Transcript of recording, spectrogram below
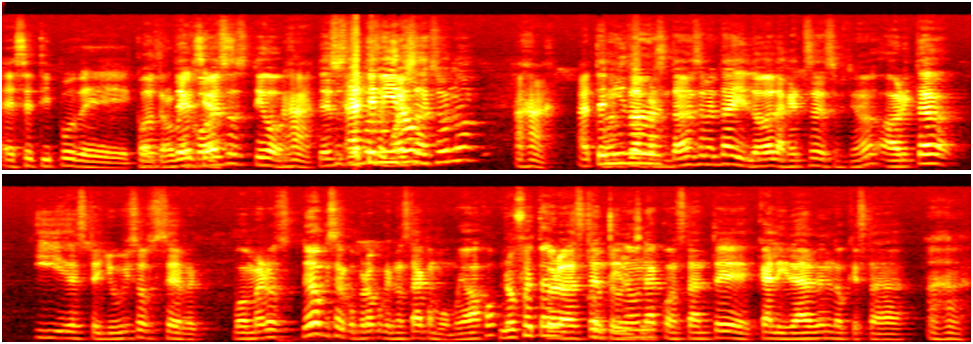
ese tipo de Pues, dejó controversias. esos, tío, Ajá. de esos Ha de tenido- Watch Dogs 1, Ajá, ha tenido... la presentaron esa venta y luego la gente se decepcionó. Ahorita Y este Ubisoft se, re- o menos, digo que se recuperó porque no estaba como muy abajo, No fue tan pero teniendo controversial. una constante calidad en lo que está Ajá.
